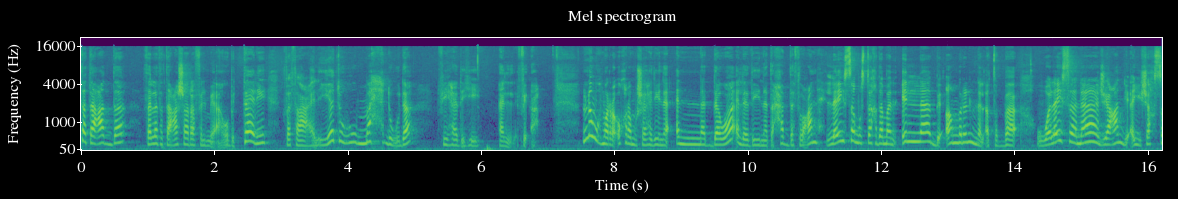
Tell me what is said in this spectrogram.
تتعدى 13% وبالتالي ففاعليته محدودة في هذه الفئة. ننوه مرة أخرى مشاهدينا أن الدواء الذي نتحدث عنه ليس مستخدما إلا بأمر من الأطباء وليس ناجعا لأي شخص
